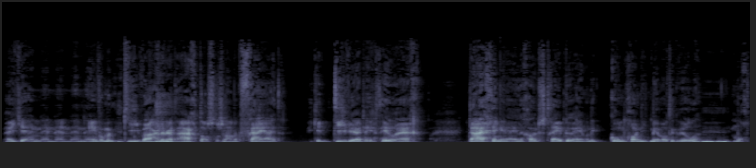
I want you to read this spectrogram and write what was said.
Weet je, en, en, en, en een van mijn keywaarden werd aangetast, was namelijk vrijheid. Weet je, die werd echt heel erg daar ging een hele grote streep doorheen, want ik kon gewoon niet meer wat ik wilde. Mm -hmm. Mocht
